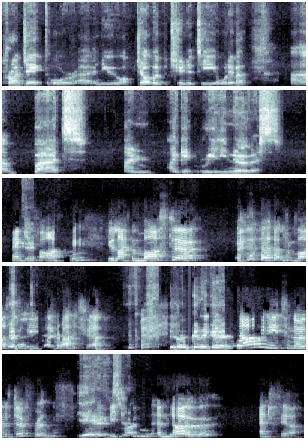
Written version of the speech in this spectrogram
project, or a new job opportunity, or whatever. Um, but I'm I get really nervous. Thank okay? you for asking. You're like the master the master leader right here. I'm gonna go. Now we need to know the difference yes, between right. a no and fear.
